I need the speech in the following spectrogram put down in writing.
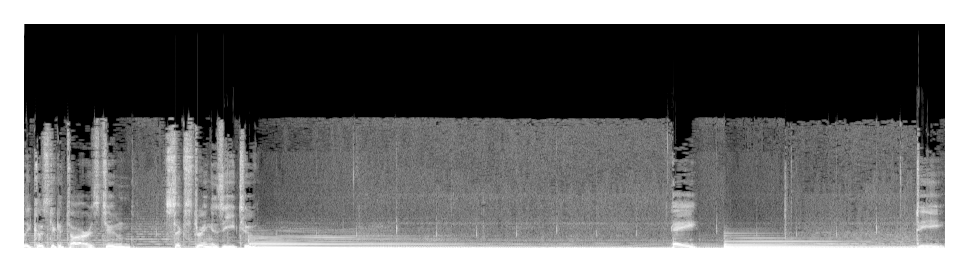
the acoustic guitar is tuned six string is E2. A D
